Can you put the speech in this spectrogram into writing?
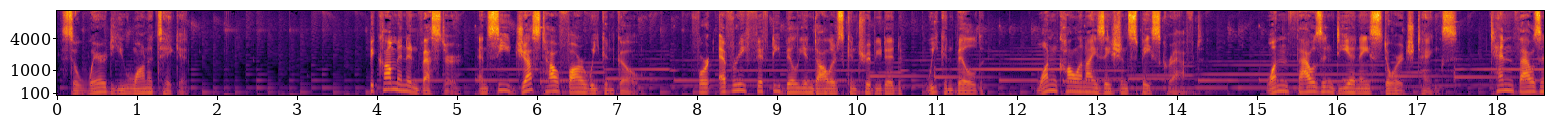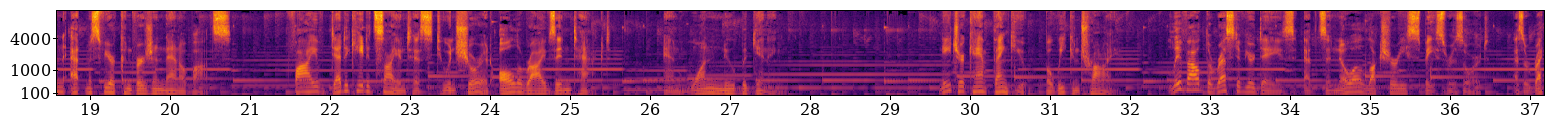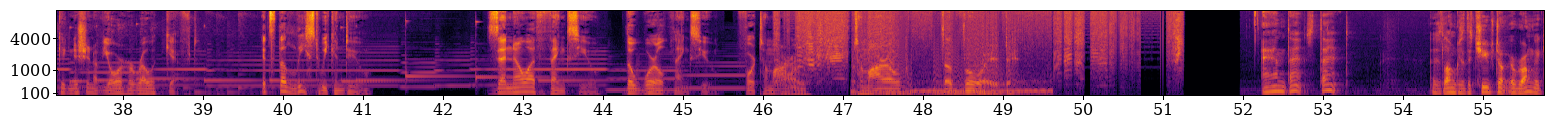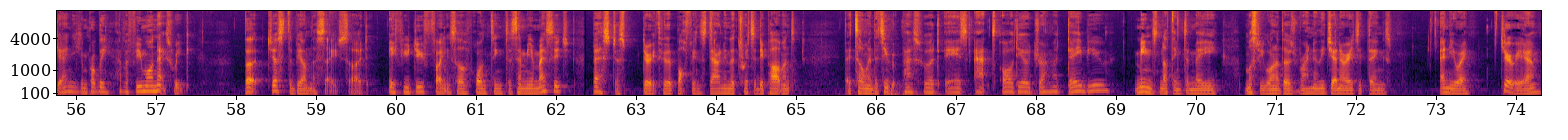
So, where do you want to take it? Become an investor and see just how far we can go. For every $50 billion contributed, we can build one colonization spacecraft, 1,000 DNA storage tanks, 10,000 atmosphere conversion nanobots, five dedicated scientists to ensure it all arrives intact, and one new beginning. Nature can't thank you, but we can try. Live out the rest of your days at Zenoa Luxury Space Resort as a recognition of your heroic gift. It's the least we can do. Zenoa thanks you. The world thanks you. For tomorrow, tomorrow, The void. And that's that. As long as the tubes don't go wrong again, you can probably have a few more next week. But just to be on the safe side, if you do find yourself wanting to send me a message, best just do it through the boffins down in the Twitter department. They tell me the secret password is at audio drama debut. Means nothing to me. Must be one of those randomly generated things. Anyway, cheerio.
